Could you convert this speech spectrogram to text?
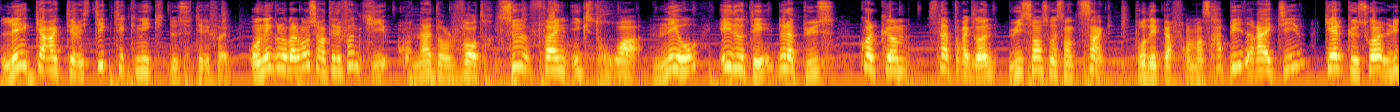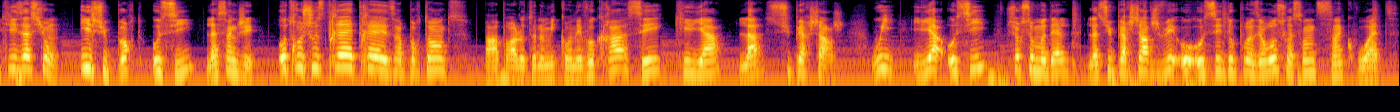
Les caractéristiques techniques de ce téléphone. On est globalement sur un téléphone qui en a dans le ventre. Ce Find X3 Neo est doté de la puce Qualcomm Snapdragon 865 pour des performances rapides, réactives, quelle que soit l'utilisation. Il supporte aussi la 5G. Autre chose très très importante par rapport à l'autonomie qu'on évoquera, c'est qu'il y a la supercharge. Oui, il y a aussi sur ce modèle la supercharge VOOC 2.0 65 watts.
